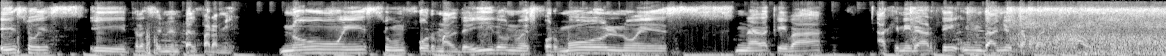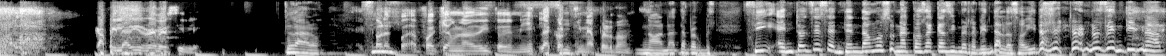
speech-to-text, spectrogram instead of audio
Eso es eh, trascendental para mí. No es un formaldehído, no es formol, no es nada que va a generarte un daño capilar irreversible. Claro. Ahora fue aquí a un ladito de mí, la cortina, perdón. No, no te preocupes. Sí, entonces entendamos una cosa, casi me revienta los oídos, pero no sentí nada.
